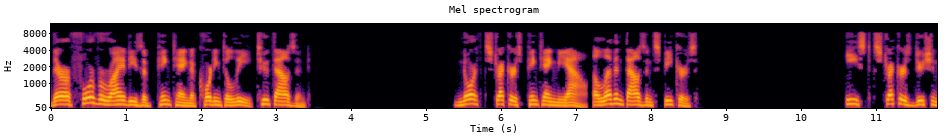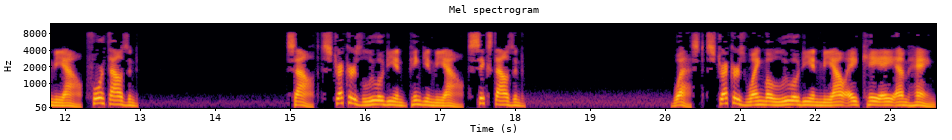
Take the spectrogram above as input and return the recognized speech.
There are four varieties of Pingtang according to Li 2000. North Streckers Pingtang Miao, 11,000 speakers East Streckers Dushan Miao, 4,000 South. Streckers Luodian Pingyan Miao, 6,000 West. Streckers Wangmo Luodian Miao aka M Hang,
